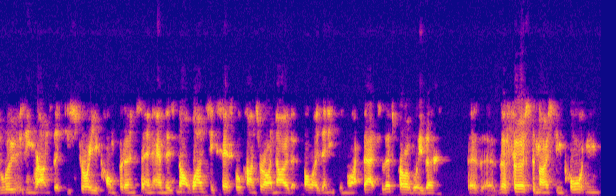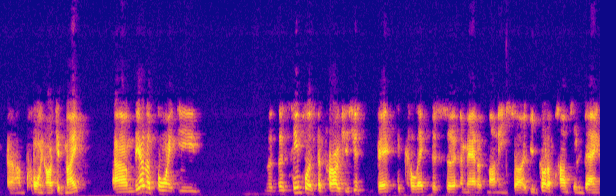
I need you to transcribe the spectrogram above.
losing runs that destroy your confidence. And, and there's not one successful punter I know that follows anything like that. So that's probably the, the, the first and most important um, point I could make. Um, the other point is the, the simplest approach is just bet to collect a certain amount of money. So if you've got a punting bank,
